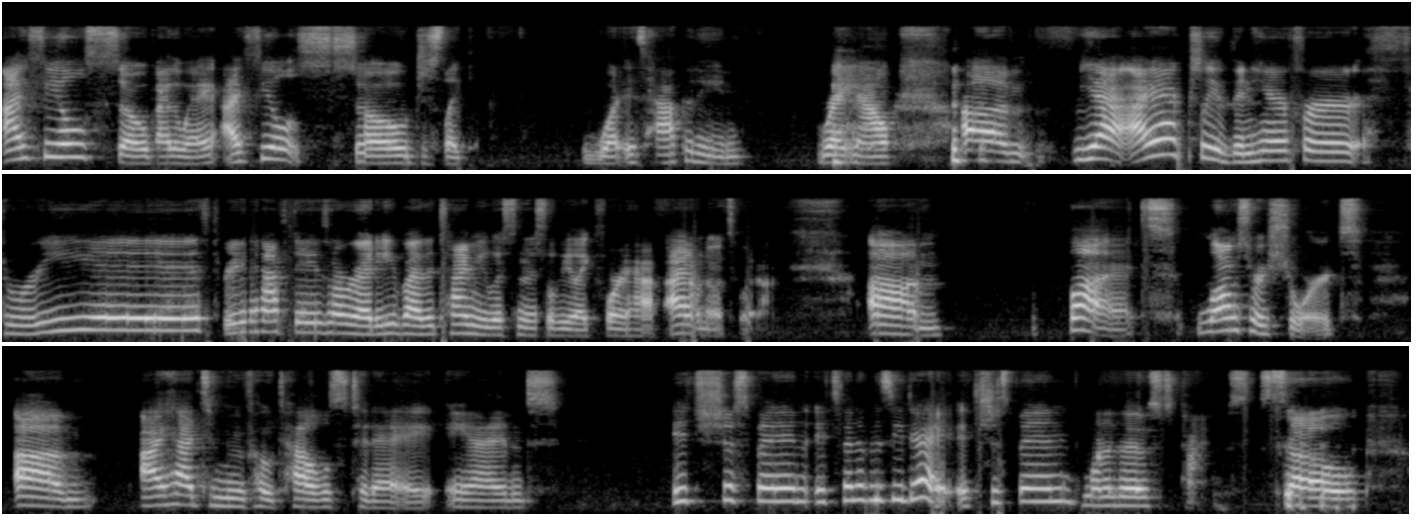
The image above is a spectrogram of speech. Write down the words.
I feel so, by the way, I feel so just like, what is happening right now? um, yeah, I actually have been here for three, three and a half days already. By the time you listen, this will be like four and a half. I don't know what's going on. Um, but long story short, um, I had to move hotels today and it's just been it's been a busy day. It's just been one of those times. So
